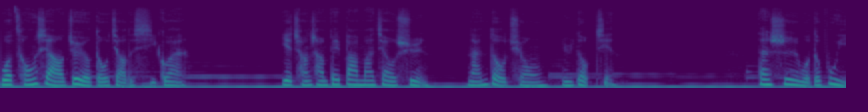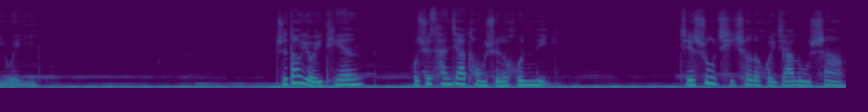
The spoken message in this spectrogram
我从小就有抖脚的习惯，也常常被爸妈教训“男抖穷，女抖贱”，但是我都不以为意。直到有一天，我去参加同学的婚礼，结束骑车的回家路上，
